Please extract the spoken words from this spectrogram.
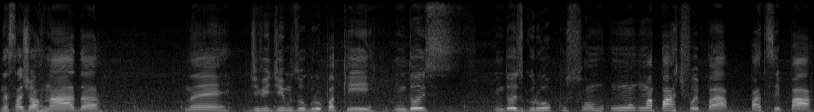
nessa jornada, né? Dividimos o grupo aqui em dois em dois grupos. uma parte foi para participar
